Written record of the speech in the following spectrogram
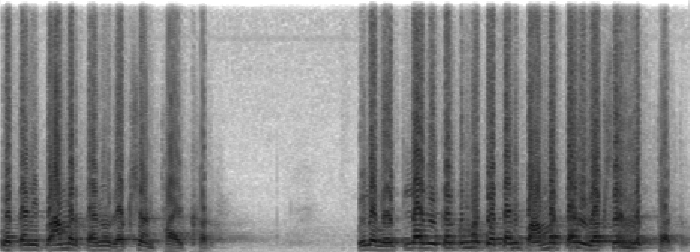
પોતાની પામરતાનું રક્ષણ થાય ખરું. એટલે વચલા વિકલ્પમાં પોતાની પામરતાનું રક્ષણ નથી થતું.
